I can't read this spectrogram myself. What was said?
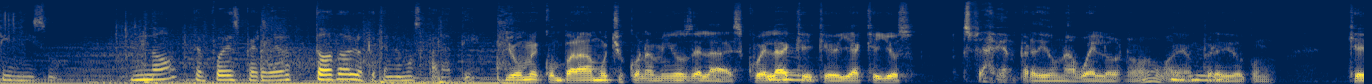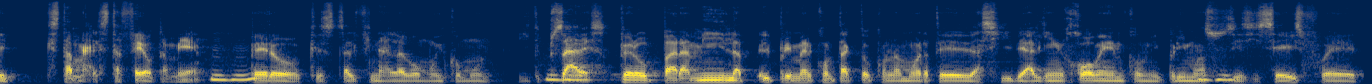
ti mismo. No te puedes perder todo lo que tenemos para ti. Yo me comparaba mucho con amigos de la escuela que, que veía que ellos pues, habían perdido un abuelo, ¿no? O habían perdido como... Que, que está mal, está feo también, pero que es al final algo muy común. Y pues, sabes, pero para mí la- el primer contacto con la muerte así de alguien joven, con mi primo a sus 16, fue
